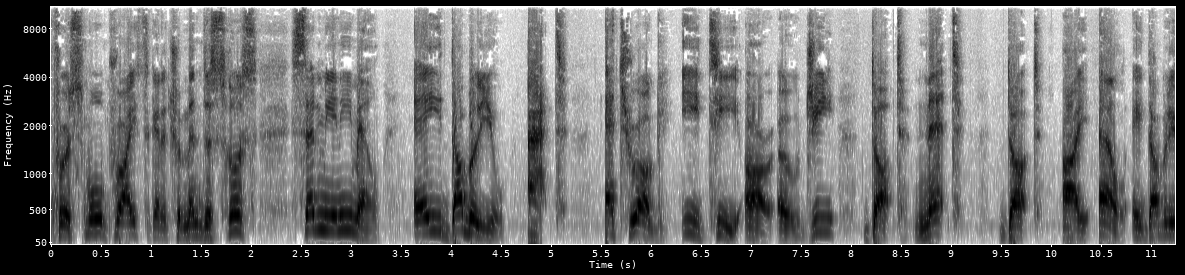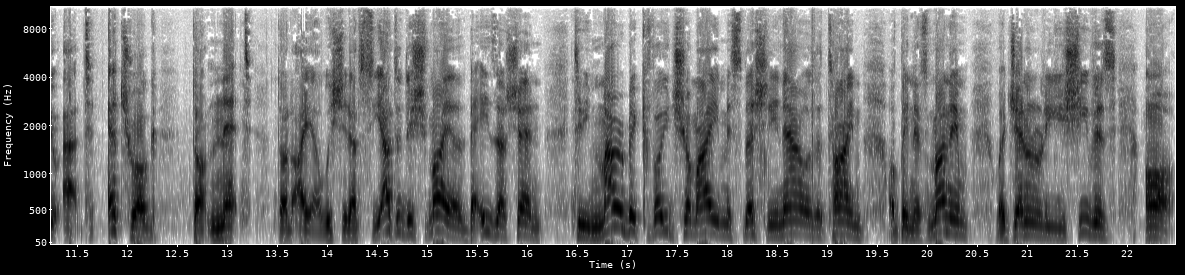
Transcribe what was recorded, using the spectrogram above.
for a small price to get a tremendous chus, send me an email, aw at etrog, E-T-R-O-G, dot net, dot I-L, aw at etrog, dot net, we should have siyata dishmaya be'ez Hashem to be marbe kvoid shomayim, especially now as a time of ben manim, where generally yeshivas are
